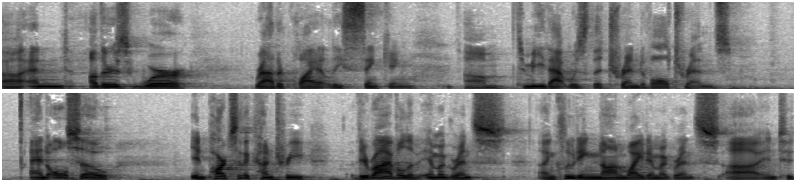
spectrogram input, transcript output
Uh, and others were rather quietly sinking. Um, to me, that was the trend of all trends. And also, in parts of the country, the arrival of immigrants, including non white immigrants, uh, into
